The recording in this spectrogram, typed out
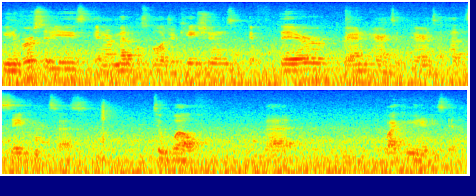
universities, in our medical school educations, if their grandparents and parents had had the same access to wealth that white communities did.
